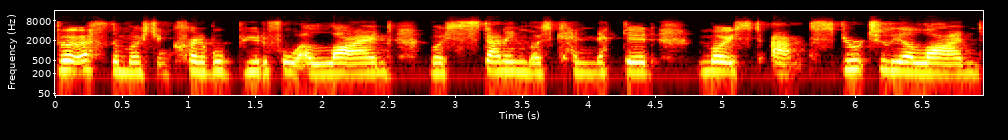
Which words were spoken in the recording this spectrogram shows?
birth the most incredible, beautiful, aligned, most stunning, most connected, most um, spiritually aligned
